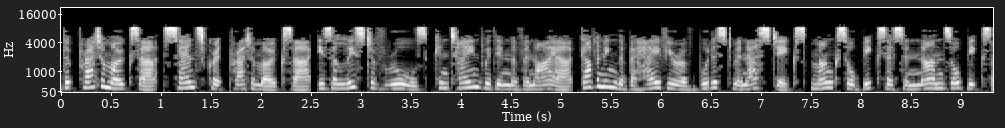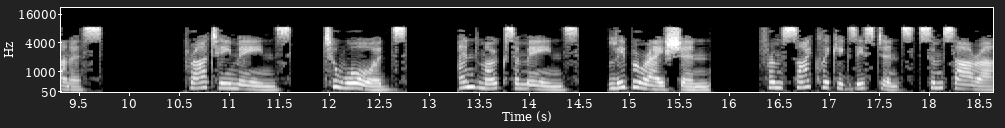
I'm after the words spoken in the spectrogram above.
The Pratimoksa, Sanskrit Pratimoksa is a list of rules contained within the Vinaya governing the behavior of Buddhist monastics monks or bhiksus and nuns or bhiksunis. Prati means towards, and moksha means liberation from cyclic existence samsara.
